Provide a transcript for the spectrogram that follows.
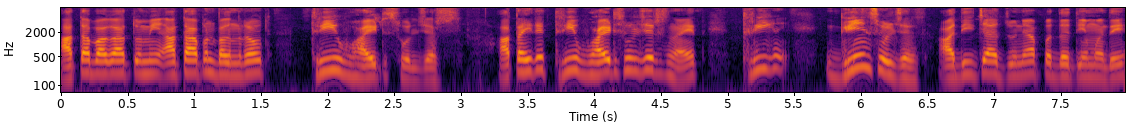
आता बघा तुम्ही आता आपण बघणार आहोत थ्री व्हाईट सोल्जर्स आता इथे थ्री व्हाईट सोल्जर्स नाहीत थ्री ग्रीन सोल्जर्स आधीच्या जुन्या पद्धतीमध्ये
